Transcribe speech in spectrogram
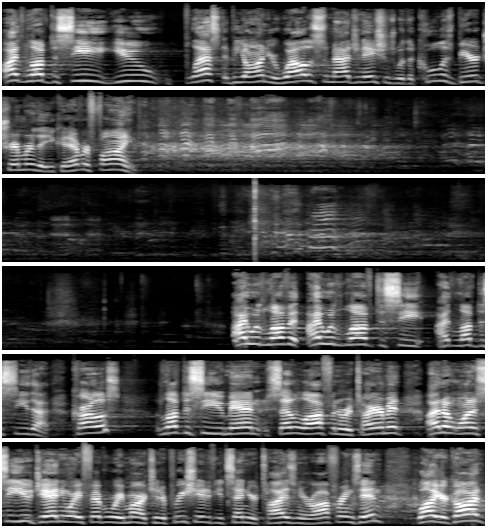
I'd love to see you blessed beyond your wildest imaginations with the coolest beard trimmer that you could ever find. I would love it. I would love to see I'd love to see that. Carlos, I'd love to see you, man, settle off in retirement. I don't want to see you January, February, March. I'd appreciate if you'd send your tithes and your offerings in while you're gone.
